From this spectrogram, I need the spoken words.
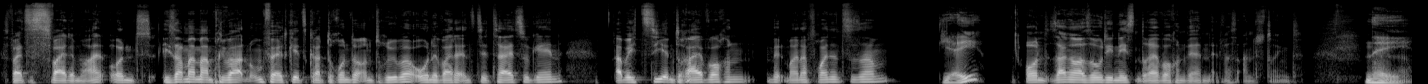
Das war jetzt das zweite Mal. Und ich sag mal, in meinem privaten Umfeld geht es gerade drunter und drüber, ohne weiter ins Detail zu gehen. Aber ich ziehe in drei Wochen mit meiner Freundin zusammen. Yay? Und sagen wir mal so, die nächsten drei Wochen werden etwas anstrengend. Nee.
